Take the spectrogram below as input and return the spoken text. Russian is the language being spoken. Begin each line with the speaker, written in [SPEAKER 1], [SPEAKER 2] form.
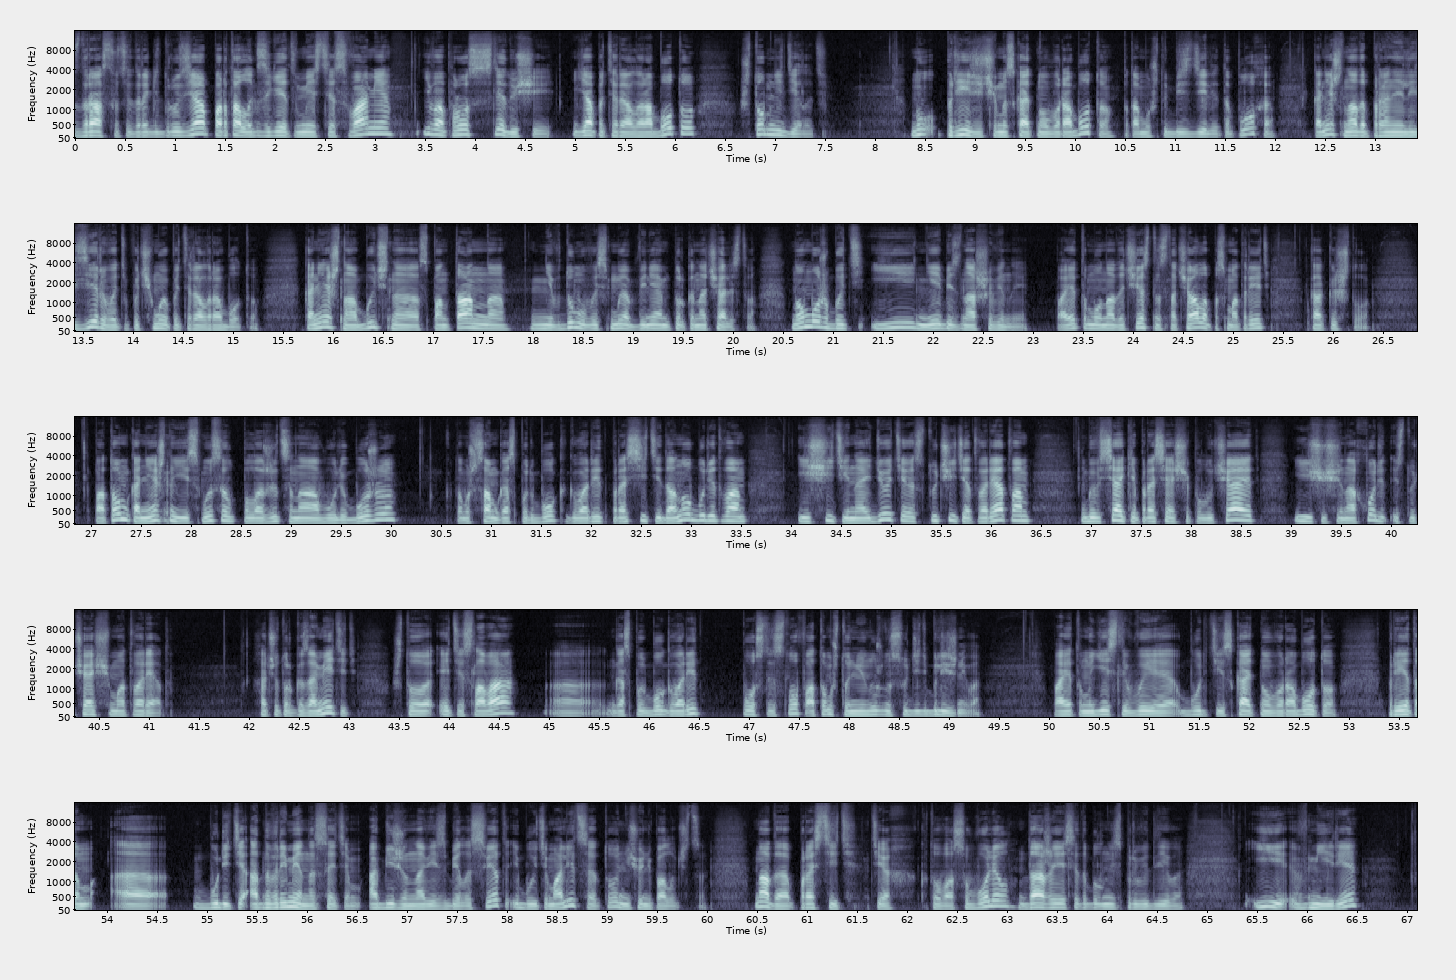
[SPEAKER 1] Здравствуйте, дорогие друзья. Портал Exegate вместе с вами. И вопрос следующий. Я потерял работу. Что мне делать? Ну, прежде чем искать новую работу, потому что безделие это плохо, конечно, надо проанализировать, почему я потерял работу. Конечно, обычно, спонтанно, не вдумываясь, мы обвиняем только начальство. Но, может быть, и не без нашей вины. Поэтому надо честно сначала посмотреть, как и что. Потом, конечно, есть смысл положиться на волю Божию, потому что сам Господь Бог говорит, просите, дано будет вам, ищите и найдете, стучите, отворят вам, ибо всякий просящий получает, и ищущий находит, и стучащему отворят. Хочу только заметить, что эти слова э, Господь Бог говорит после слов о том, что не нужно судить ближнего. Поэтому, если вы будете искать новую работу, при этом э, будете одновременно с этим обижены на весь белый свет и будете молиться, то ничего не получится. Надо простить тех, кто вас уволил, даже если это было несправедливо. И в мире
